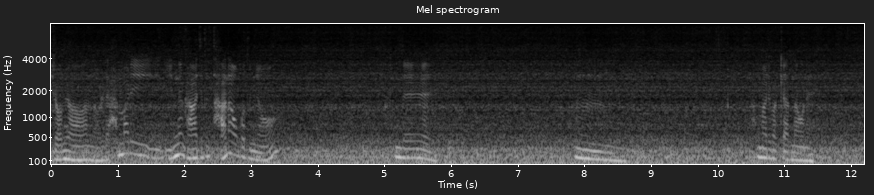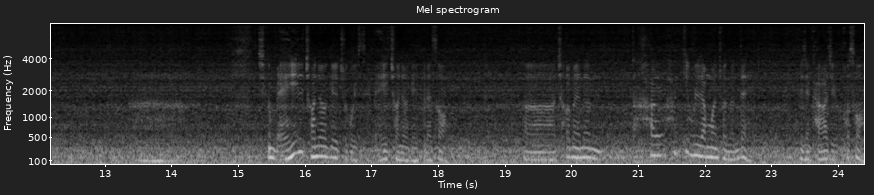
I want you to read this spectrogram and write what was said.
이러면 원래 한 마리 있는 강아지들 다 나오거든요. 근데 음 한 마리밖에 안 나오네 아, 지금 매일 저녁에 주고 있어요. 매일 저녁에. 그래서 아, 처음에는 딱한끼 분량만 줬는데 이제 강아지가 커서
